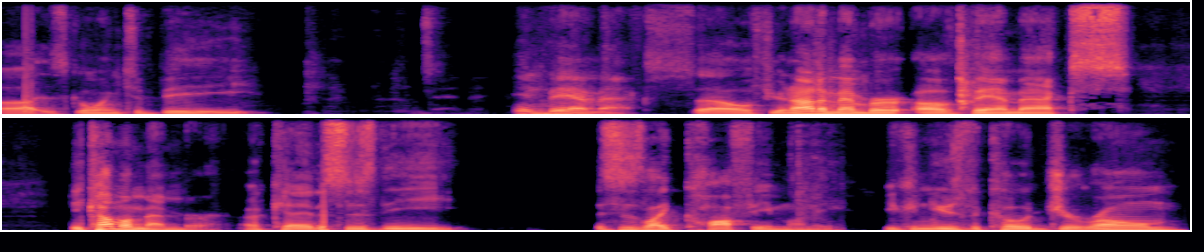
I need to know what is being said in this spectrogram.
uh, is going to be in BAMX. So if you're not a member of BAMX, become a member. Okay. This is the this is like coffee money. You can use the code Jerome,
